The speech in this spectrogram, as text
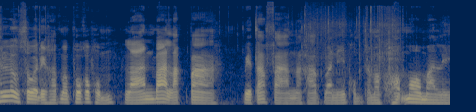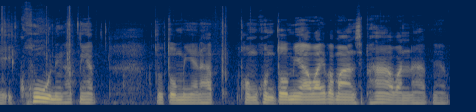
ฮัลโหลสวัสดีครับ มาพบกับผมร้านบ้านรักปลาเบต้าฟาร์มนะครับ วันนี้ผมจะมาเพาะหม้อมาเลยอีกคู่หนึ่งครับนี่ครับดูตัวเมียนะครับ ผมขุนตัวเมียเอาไว้ประมาณสิบห้าวันนะครับเนี่ยครับ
